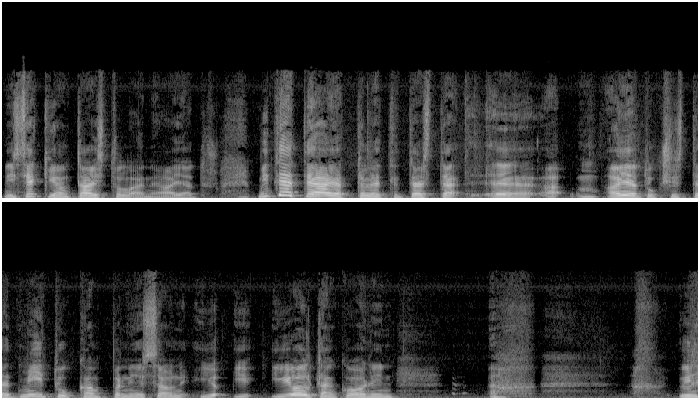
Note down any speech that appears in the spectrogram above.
niin sekin on taistolainen ajatus. Mitä te ajattelette tästä ää, ajatuksista, että MeToo-kampanjassa on jo, jo, joiltain kohdin... Äh, yl,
